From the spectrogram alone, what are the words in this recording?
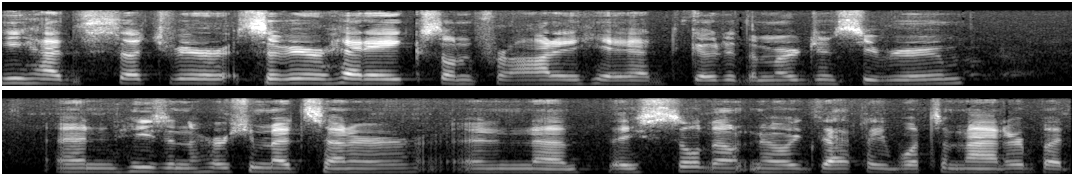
He had such very severe headaches on Friday. He had to go to the emergency room, and he's in the Hershey Med Center, and uh, they still don't know exactly what's the matter, but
